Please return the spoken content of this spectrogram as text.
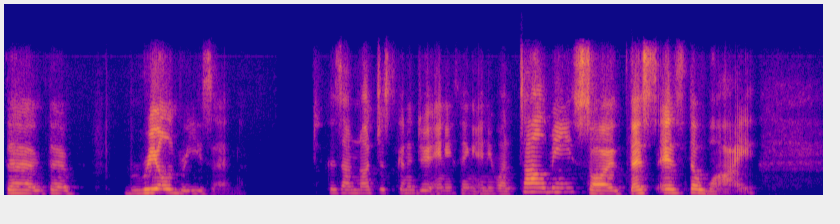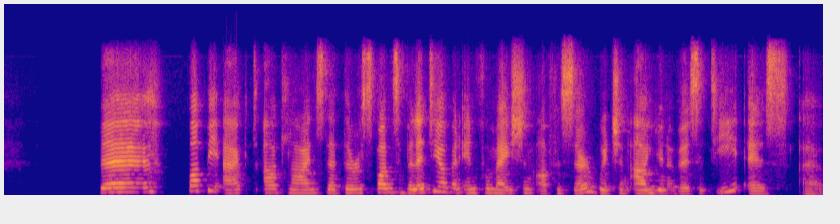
the the real reason. Because I'm not just going to do anything anyone tell me. So this is the why. The POPI Act outlines that the responsibility of an information officer, which in our university is uh,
